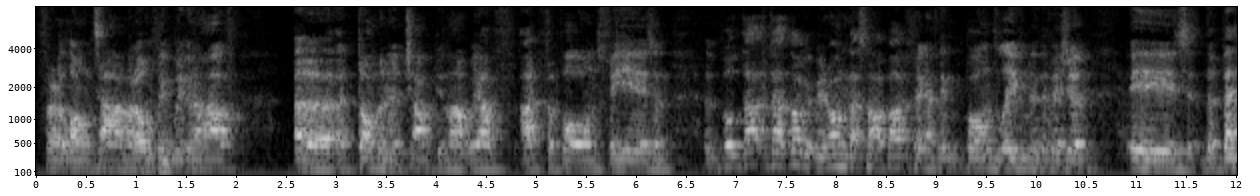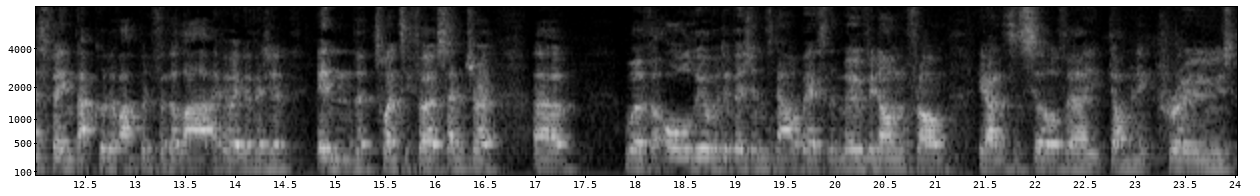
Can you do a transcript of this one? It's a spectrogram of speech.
for a long time. I don't think we're going to have a, a dominant champion like we have had for Bones for years. And but that that don't get me wrong, that's not a bad thing. I think Bones leaving the division is the best thing that could have happened for the light heavyweight division in the 21st century. Um, with all the other divisions now basically moving on from your Anderson Silva, your Dominick Cruz,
